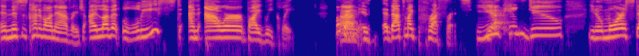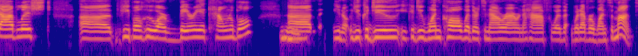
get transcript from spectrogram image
and this is kind of on average, I love at least an hour biweekly. Okay. Um, is that's my preference. You yeah. can do, you know, more established uh people who are very accountable mm-hmm. um you know you could do you could do one call whether it's an hour hour and a half with whatever once a month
